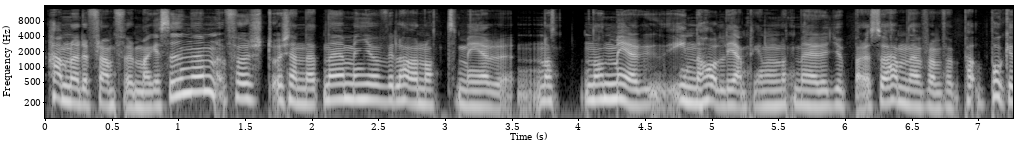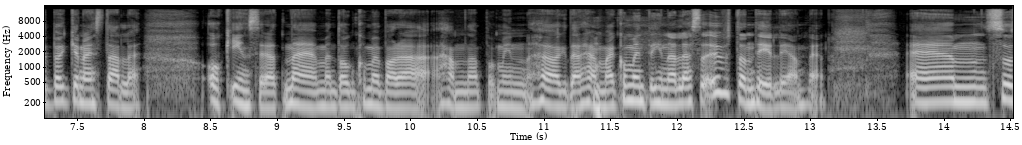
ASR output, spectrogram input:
hamnade framför magasinen först och kände att nej, men jag vill ha något mer, något, något mer innehåll egentligen, något mer djupare. Så hamnade jag framför pocketböckerna istället och inser att nej, men de kommer bara hamna på min hög där hemma. Jag kommer inte hinna läsa ut den till egentligen. Um, så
